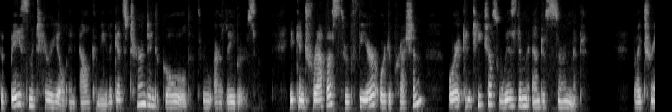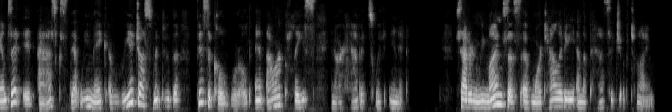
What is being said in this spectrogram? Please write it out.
the base material in alchemy that gets turned into gold through our labors. It can trap us through fear or depression, or it can teach us wisdom and discernment. By transit, it asks that we make a readjustment to the physical world and our place and our habits within it. Saturn reminds us of mortality and the passage of time.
